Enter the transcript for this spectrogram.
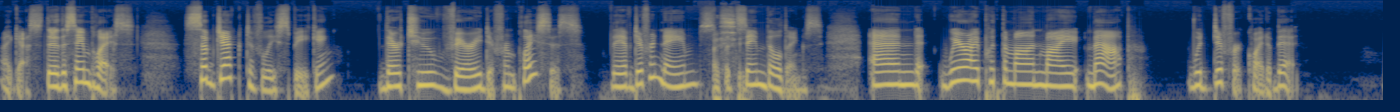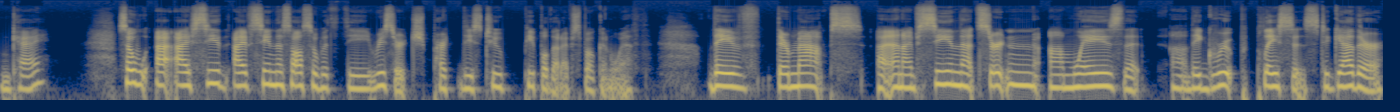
I guess. They're the same place. Subjectively speaking, they're two very different places. They have different names, I but see. same buildings. And where I put them on my map would differ quite a bit. Okay? So I, I see I've seen this also with the research part these two people that I've spoken with. They've their maps uh, and I've seen that certain um, ways that uh, they group places together,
